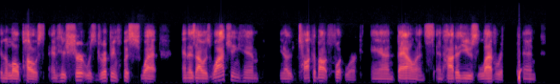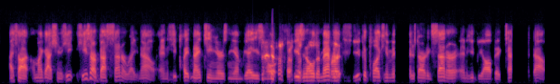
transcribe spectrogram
in the low post, and his shirt was dripping with sweat. And as I was watching him, you know, talk about footwork and balance and how to use leverage and I thought, oh my gosh, you know, he he's our best center right now, and he played 19 years in the NBA. He's an old, he's an older man, but you could plug him in starting center, and he'd be all Big Ten now.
